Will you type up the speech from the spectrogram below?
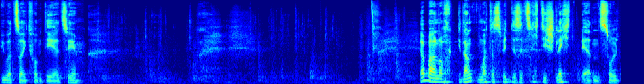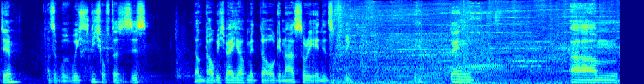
überzeugt vom DLC. Ich habe mir noch Gedanken gemacht, dass wenn das jetzt richtig schlecht werden sollte, also wo, wo ich nicht hoffe, dass es ist, dann glaube ich, wäre ich auch mit der Originalstory Ende zufrieden. Denn, ähm,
